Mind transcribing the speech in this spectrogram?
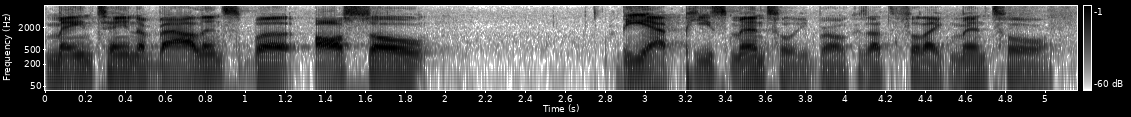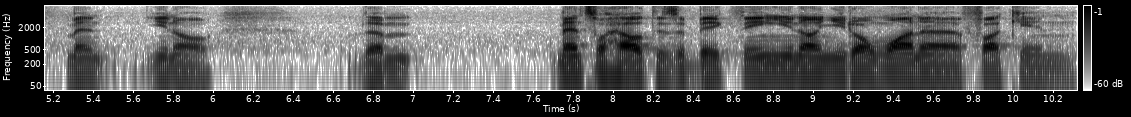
maintain a balance, but also be at peace mentally, bro. Because I feel like mental, men, you know, the mental health is a big thing, you know, and you don't want to fucking,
